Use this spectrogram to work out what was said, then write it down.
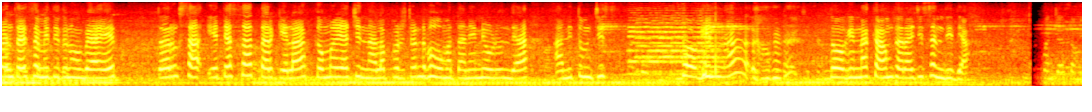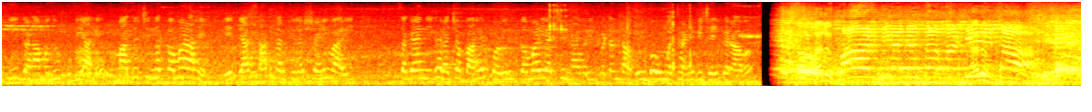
पंचायत समितीतून उभे आहेत. तर सा येत्या सात तारखेला कमळ या चिन्हाला प्रचंड बहुमताने निवडून द्या आणि तुमची दोघींना दोघींना काम करायची संधी द्या. पंचायत समिती गणामधून उभी आहे. माझं चिन्ह कमळ आहे. येत्या सात तारखेला शनिवारी सगळ्यांनी घराच्या बाहेर पडून कमळ या चिन्हावरील बटन दाबून बहुमताने विजयी करावं. भारतीय जनता पार्टीचा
